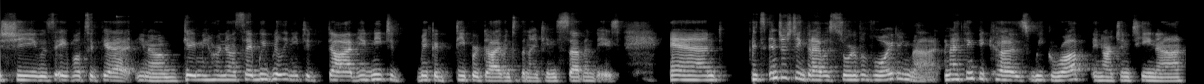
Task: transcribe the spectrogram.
she was able to get, you know, gave me her notes, say, we really need to dive, you need to make a deeper dive into the 1970s. And it's interesting that I was sort of avoiding that. And I think because we grew up in Argentina,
